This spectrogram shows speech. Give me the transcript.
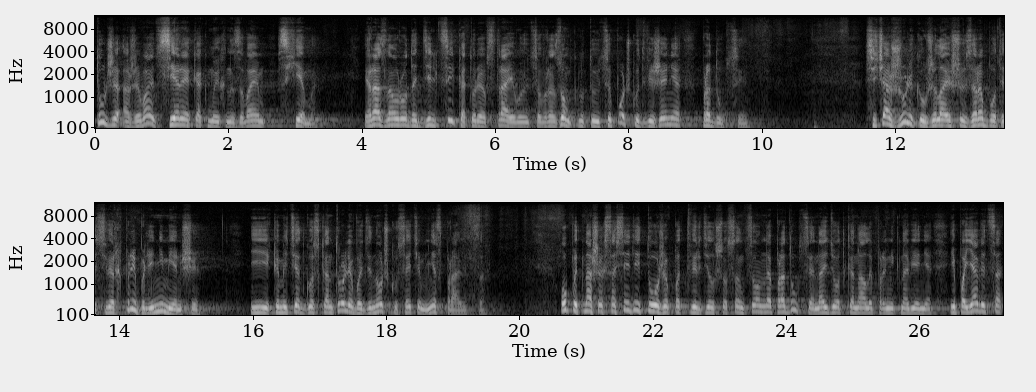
тут же оживают серые, как мы их называем, схемы. И разного рода дельцы, которые встраиваются в разомкнутую цепочку движения продукции. Сейчас жуликов, желающих заработать сверхприбыли, не меньше, и Комитет госконтроля в одиночку с этим не справится. Опыт наших соседей тоже подтвердил, что санкционная продукция найдет каналы проникновения и появится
